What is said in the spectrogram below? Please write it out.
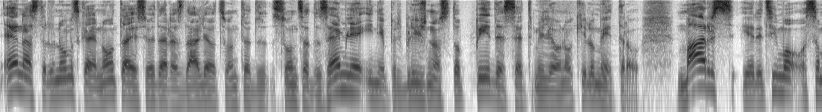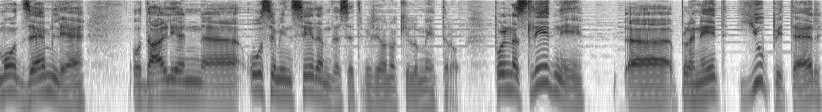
Ena astronomska enota je seveda razdalja od Sonca do, Sonca do Zemlje in je približno 150 milijonov km. Mars je recimo samo od Zemlje oddaljen eh, 78 milijonov km. Pol naslednji eh, planet Jupiter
